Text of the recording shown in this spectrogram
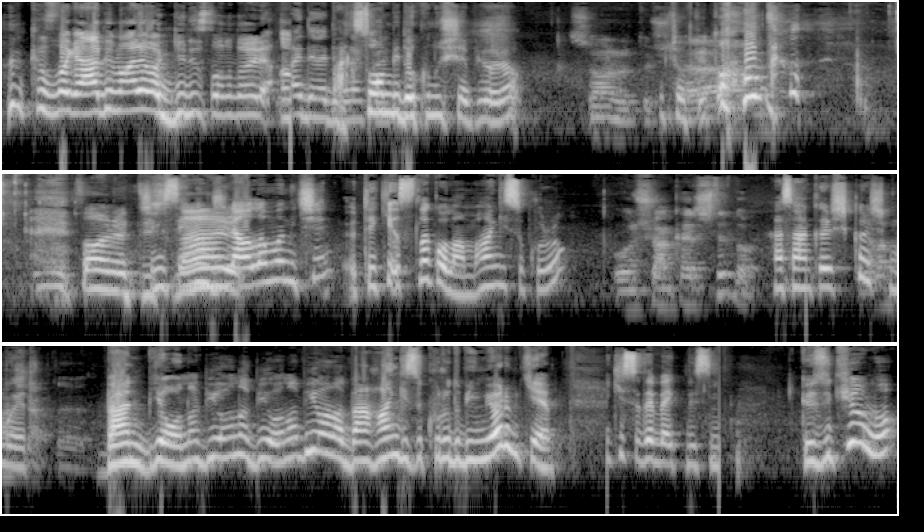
kızla geldiğim hale bak günün sonunda öyle. Hadi hadi Bak son bir dokunuş yapıyorum. Son rötuş. Çok kötü oldu. Sonra Şimdi senin cilalaman için öteki ıslak olan mı? Hangisi kuru? Onu şu an karıştırdı o. Ha sen karışık karışık mı boyadın? evet. Ben bir ona bir ona bir ona bir ona ben hangisi kurudu bilmiyorum ki. İkisi de beklesin. Gözüküyor mu?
